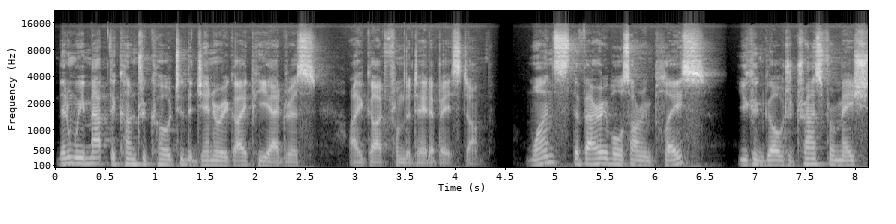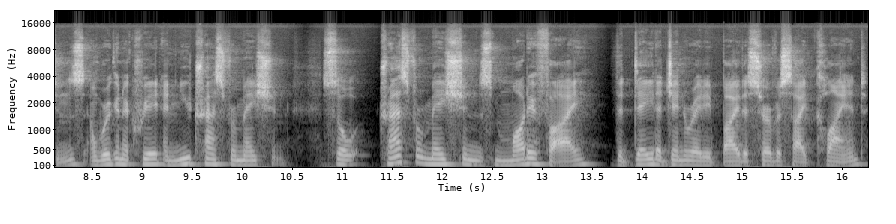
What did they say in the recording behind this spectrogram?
Then we map the country code to the generic IP address I got from the database dump. Once the variables are in place, you can go to transformations and we're going to create a new transformation. So transformations modify the data generated by the server side client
